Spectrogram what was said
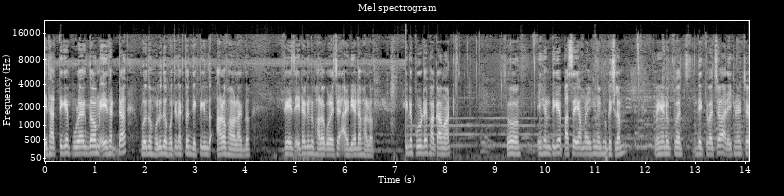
এই ধার থেকে পুরো একদম, এই ধারটা পুরো একদম হলুদে ভর্তি থাকতো, দেখতে কিন্তু আরও ভালো লাগতো। ঠিক আছে, এটাও কিন্তু ভালো করেছে আইডিয়াটা ভালো। এটা পুরোটাই ফাঁকা মাঠ। তো এখান থেকে পাশে আমরা এখানে ঢুকেছিলাম। এখানে ঢুকতে পাচ্ছি, দেখতে পাচ্ছ, আর এখানে হচ্ছে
